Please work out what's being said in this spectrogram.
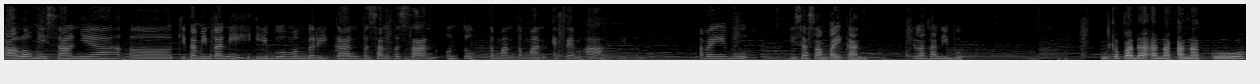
kalau misalnya uh, kita minta nih Ibu memberikan pesan-pesan untuk teman-teman SMA gitu. Apa yang Ibu bisa sampaikan? Silakan Ibu. Kepada anak-anakku,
